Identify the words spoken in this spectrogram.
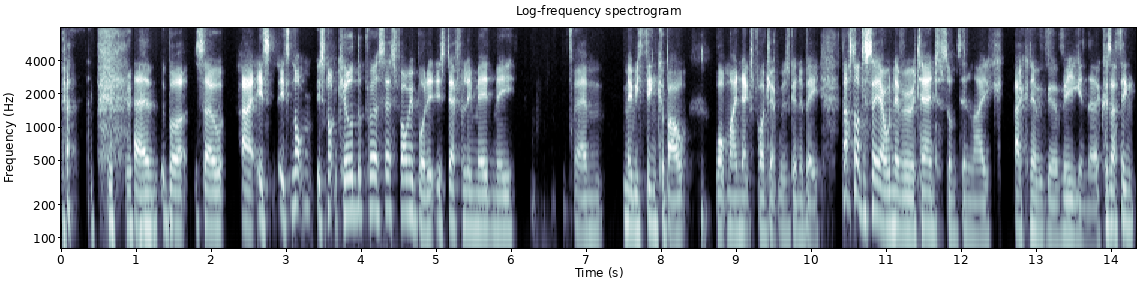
um, but so uh, it's it's not it's not killed the process for me, but it, it's definitely made me um, maybe think about what my next project was going to be. That's not to say I would never return to something like I can never go vegan there, because I think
